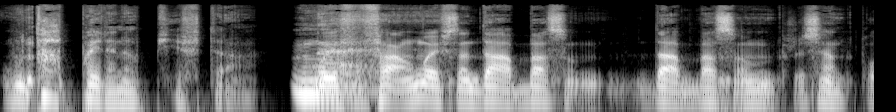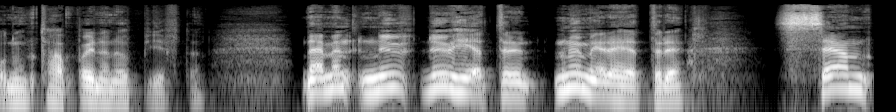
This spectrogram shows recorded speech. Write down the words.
hon tappade ju den uppgiften. Hon var ju för fan, hon som Dabba som, Dabba som producentpodd, hon tappade ju den uppgiften. Nej men nu, nu heter det, numera heter det, cent,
